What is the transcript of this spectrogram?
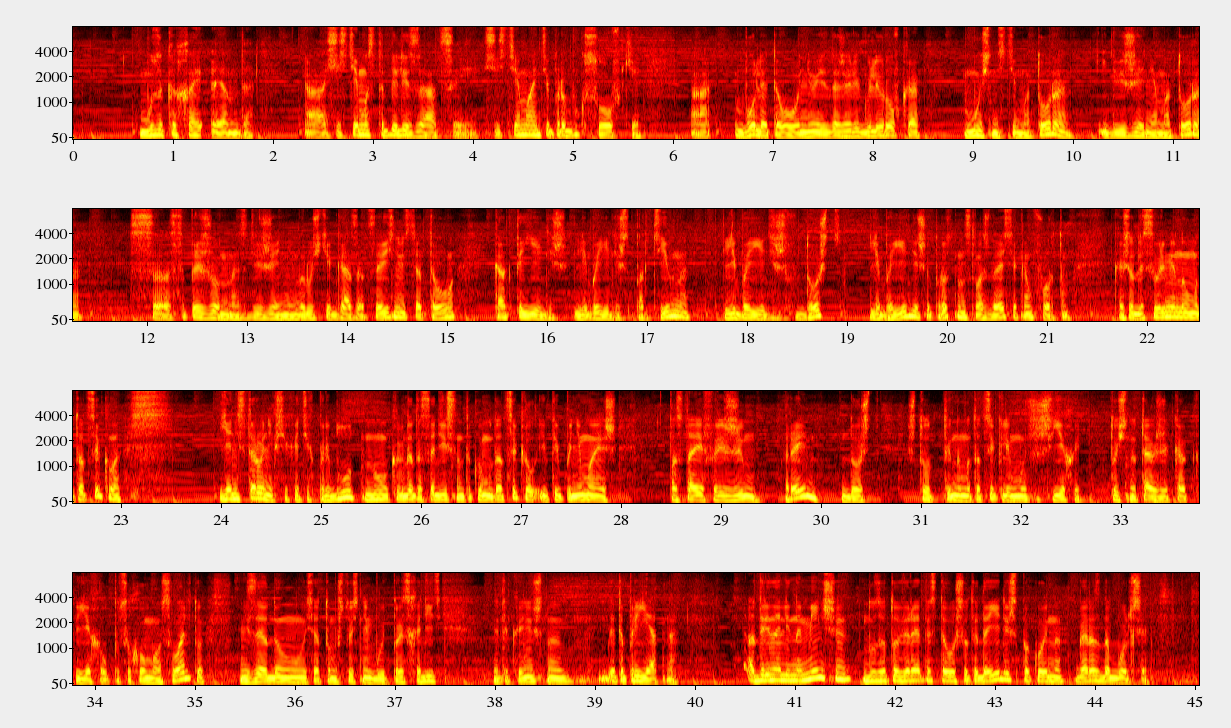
музыка хай-энда – а, система стабилизации, система антипробуксовки. А, более того, у него есть даже регулировка мощности мотора и движения мотора сопряженная с движением ручки газа в зависимости от того, как ты едешь. Либо едешь спортивно, либо едешь в дождь, либо едешь и просто наслаждаешься комфортом. Конечно, для современного мотоцикла я не сторонник всех этих приблуд, но когда ты садишься на такой мотоцикл, и ты понимаешь, поставив режим Rain, дождь, что ты на мотоцикле можешь ехать точно так же, как ехал по сухому асфальту, не задумываясь о том, что с ним будет происходить, это, конечно, это приятно. Адреналина меньше, но зато вероятность того, что ты доедешь спокойно, гораздо больше.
